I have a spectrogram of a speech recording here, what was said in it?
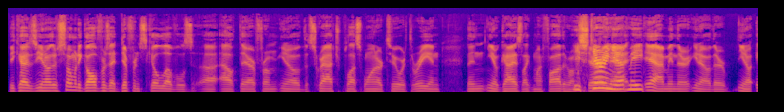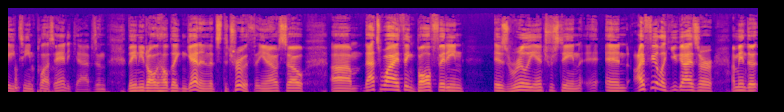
because you know there's so many golfers at different skill levels uh, out there, from you know the scratch plus one or two or three, and then you know guys like my father who I'm He's staring, at, at, me. Yeah, I mean they're you know they're you know 18 plus handicaps and they need all the help they can get, and it's the truth, you know. So um, that's why I think ball fitting is really interesting, and I feel like you guys are. I mean, the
